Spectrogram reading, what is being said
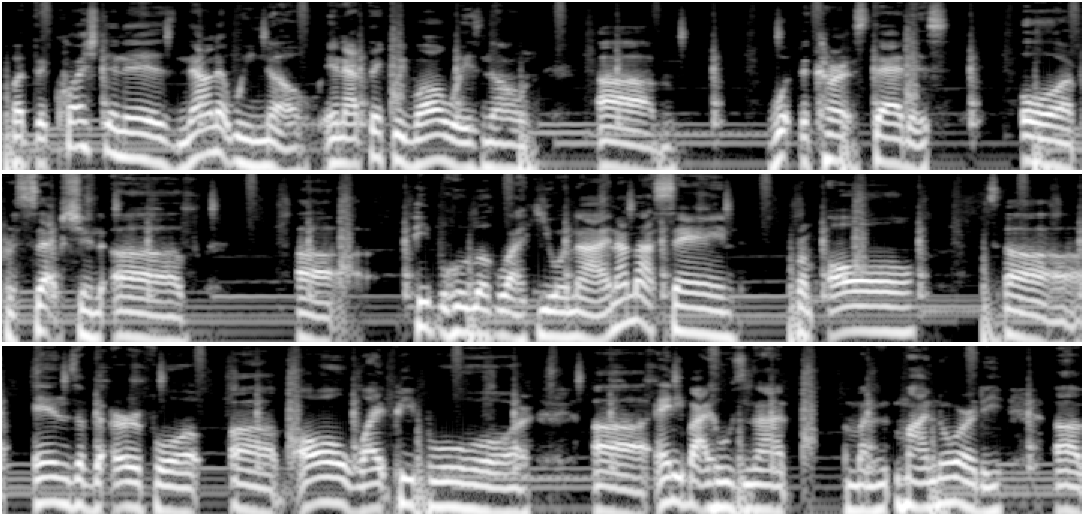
But the question is, now that we know, and I think we've always known, um, what the current status or perception of uh, people who look like you and I, and I'm not saying from all uh, ends of the earth or uh, all white people or uh, anybody who's not a minority, uh,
